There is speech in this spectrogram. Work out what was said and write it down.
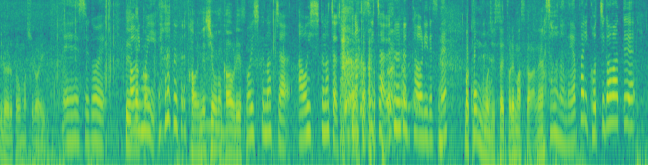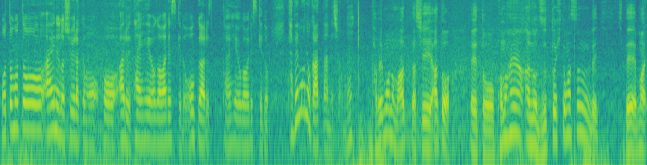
いろいろと面白い。えー、すごい。で香りもいい。香りね 塩の香りですね、美味しくなっちゃう。あ美味しくなっちゃう。じゃんお腹空いちゃう。香りですね。まあ、昆布も実際取れますからね。あそうなんだ。やっぱりこっち側ってもともとアイヌの集落もこうある太平洋側ですけど多くある太平洋側ですけど食べ物があったんでしょうね。食べ物もあったしあと,、えー、とこの辺あのずっと人が住んできて、まあ、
